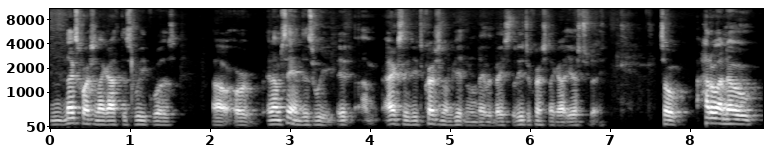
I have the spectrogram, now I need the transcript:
next question I got this week was, uh, or and I'm saying this week, it, I'm, actually these questions I'm getting on a daily basis. These are questions I got yesterday. So how do I know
